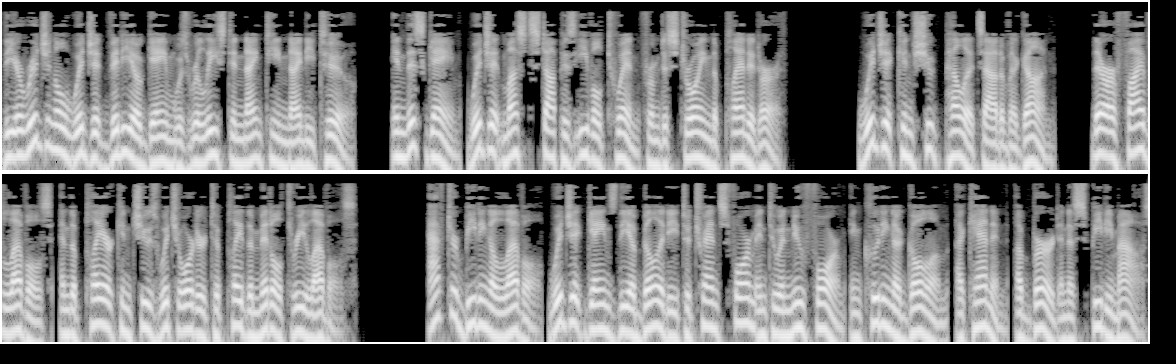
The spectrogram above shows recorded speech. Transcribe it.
The original Widget video game was released in 1992. In this game, Widget must stop his evil twin from destroying the planet Earth. Widget can shoot pellets out of a gun. There are five levels, and the player can choose which order to play the middle three levels. After beating a level, Widget gains the ability to transform into a new form including a golem, a cannon, a bird and a speedy mouse.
